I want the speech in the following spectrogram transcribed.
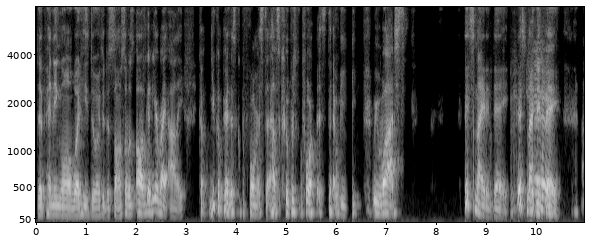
depending on what he's doing through the song. So it's all good. You're right, Ali. You compare this performance to Alice Cooper's performance that we we watched. It's night and day. It's night and day. I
